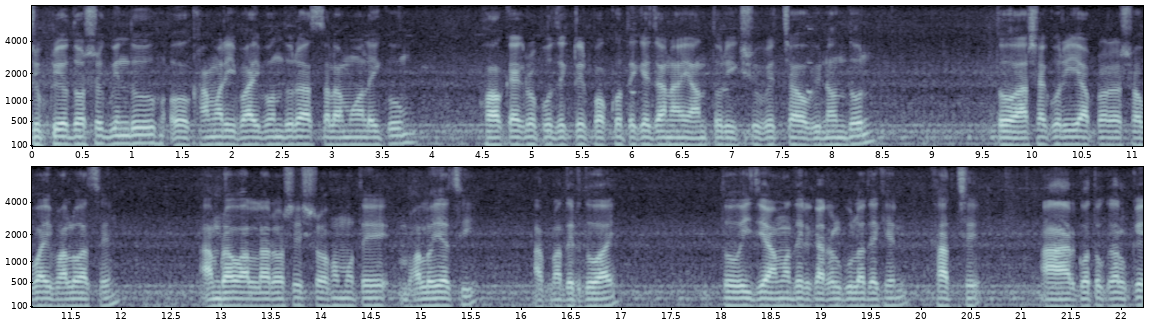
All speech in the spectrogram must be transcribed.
সুপ্রিয় দর্শকবিন্দু ও খামারি ভাই বন্ধুরা, আসসালামু আলাইকুম। হক অ্যাগ্রো প্রজেক্টের পক্ষ থেকে জানাই আন্তরিক শুভেচ্ছা, অভিনন্দন। তো আশা করি আপনারা সবাই ভালো আছেন। আমরাও আল্লাহর অশেষ রহমতে ভালোই আছি আপনাদের দোয়ায়। তো এই যে আমাদের গারলগুলা দেখেন, খাচ্ছে। আর গতকালকে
